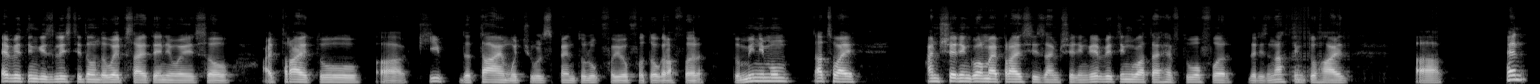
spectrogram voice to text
Everything is listed on the website anyway, so I try to uh, keep the time which you will spend to look for your photographer to minimum. That's why I'm sharing all my prices. I'm sharing everything what I have to offer. There is nothing to hide. Uh, and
